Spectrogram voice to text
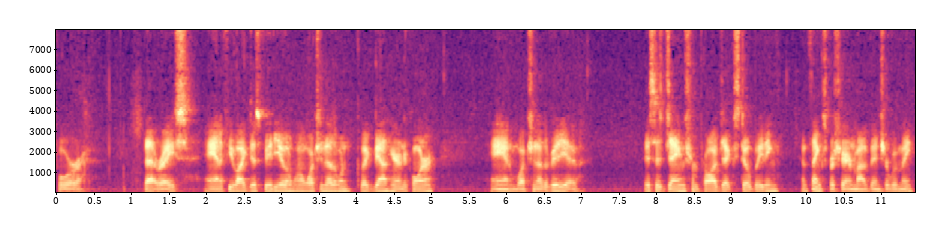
for that race. And if you like this video and want to watch another one, click down here in the corner and watch another video. This is James from Project Still Beating, and thanks for sharing my adventure with me.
